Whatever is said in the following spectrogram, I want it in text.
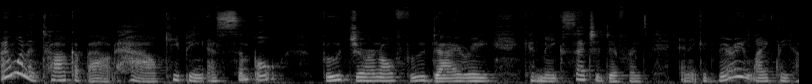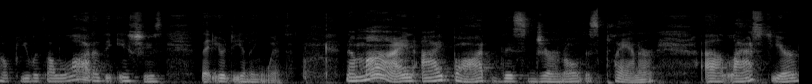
I want to talk about how keeping a simple food journal, food diary can make such a difference and it could very likely help you with a lot of the issues that you're dealing with. Now mine, I bought this journal, this planner uh, last year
